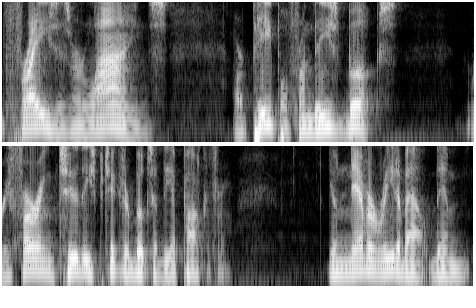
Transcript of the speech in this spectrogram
phrases or lines or people from these books referring to these particular books of the Apocrypha. You'll never read about them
